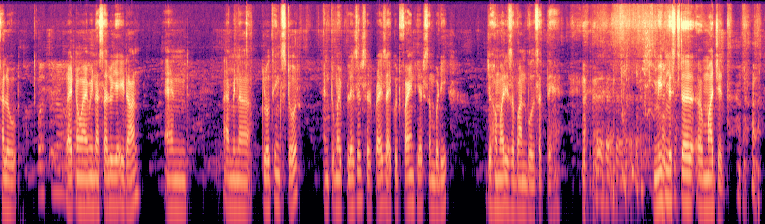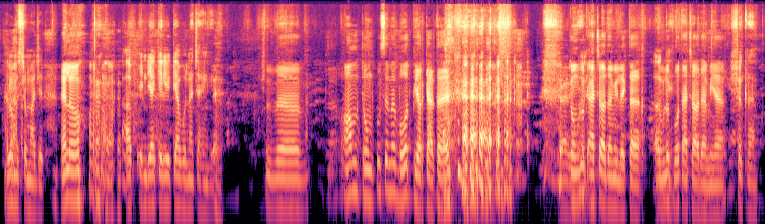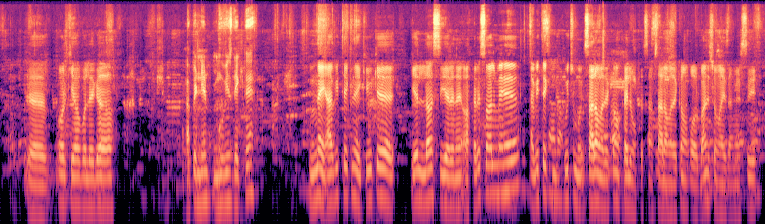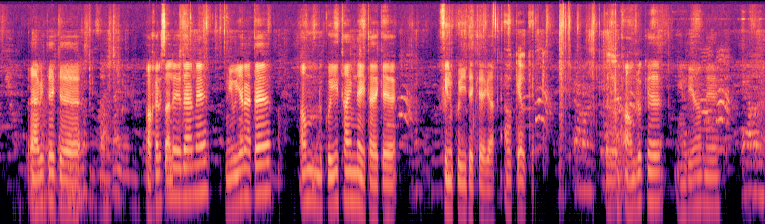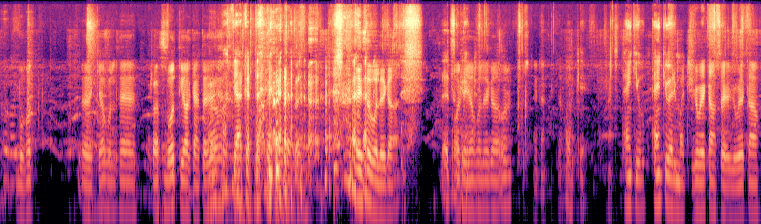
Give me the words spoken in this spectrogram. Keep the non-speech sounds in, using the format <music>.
Hello. Right now I'm in Asaluya, Iran and I'm in a clothing store and to my pleasant surprise I could find here somebody जो हमारी ज़बान बोल सकते हैं meet mister Majid hello mister Majid hello आप India के लिए क्या बोलना चाहेंगे हम तुमको से मैं बहुत प्यार करता है अच्छा आदमी लगता है तुम लोग बहुत अच्छा आदमी है शुक्रान और क्या बोलेगा आप इंडियन मूवीज़ देखते हैं? नहीं अभी तक नहीं क्योंकि ये लास्ट ईयर है आखिर साल में है अभी तक कुछ सलाम अलैकुम खैल मुकसम सलाम अलैकुम कुर्बान शुमा मर्सी अभी तक आखिर साल इधर में न्यू ईयर आता है हम कोई टाइम नहीं था कि फ़िल्म कोई देखेगा। ओके ओके तो हम लोग इंडिया में बहुत ए, क्या बोलते हैं? बहुत प्यार कहते हैं। प्यार करता है। <laughs> ऐसे बोलेगा। और क्या बोलेगा? और okay thank you thank you very much you welcome sir you welcome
